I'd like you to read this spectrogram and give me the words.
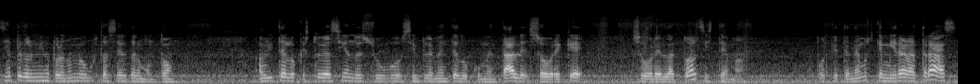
Siempre lo mismo, pero no me gusta hacer del montón. Ahorita lo que estoy haciendo es subo simplemente documentales sobre qué? Sobre el actual sistema. Porque tenemos que mirar atrás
